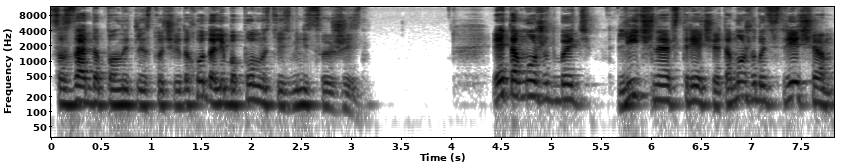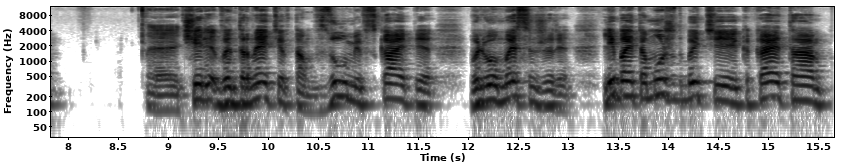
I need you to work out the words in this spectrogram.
создать дополнительный источник дохода, либо полностью изменить свою жизнь. Это может быть личная встреча, это может быть встреча Э, в интернете, там, в зуме, в скайпе, в любом мессенджере. Либо это может быть э, какая-то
